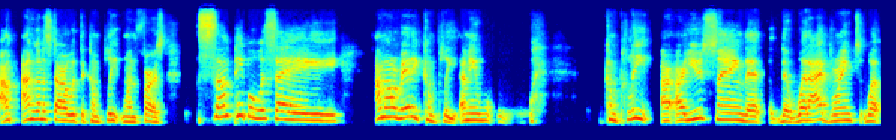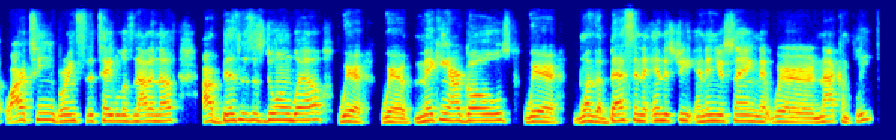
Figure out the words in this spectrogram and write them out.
I'm I'm going to start with the complete one first. Some people would say I'm already complete. I mean, complete. Are, are you saying that that what I bring, to, what our team brings to the table is not enough? Our business is doing well. We're we're making our goals. We're one of the best in the industry, and then you're saying that we're not complete.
